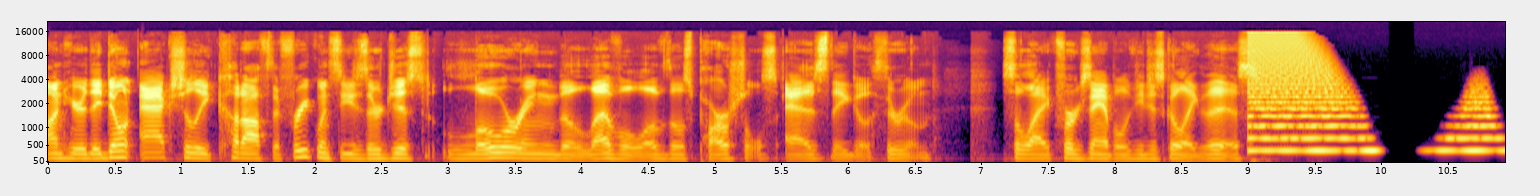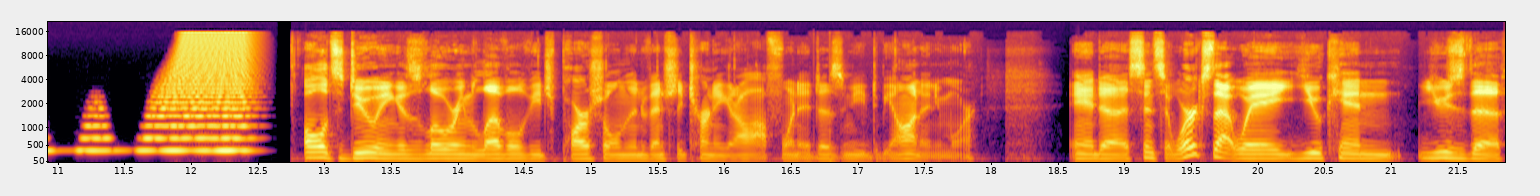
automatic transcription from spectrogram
on here, they don't actually cut off the frequencies. They're just lowering the level of those partials as they go through them. So like for example, if you just go like this, all it's doing is lowering the level of each partial and then eventually turning it off when it doesn't need to be on anymore. And uh, since it works that way, you can use the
